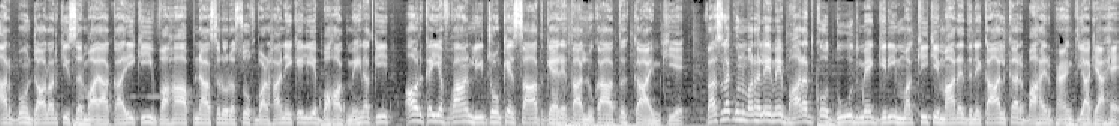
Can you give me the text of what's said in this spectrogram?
اربوں ڈالر کی سرمایہ کاری کی، وہاں اپنا اثر و رسوخ بڑھانے کے لیے بہت محنت کی اور کئی افغان لیڈروں کے ساتھ گہرے تعلقات قائم کیے۔ فیصلہ کن مرحلے میں بھارت کو دودھ میں گری مکھی کی مارد نکال کر باہر پھینک دیا گیا ہے۔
